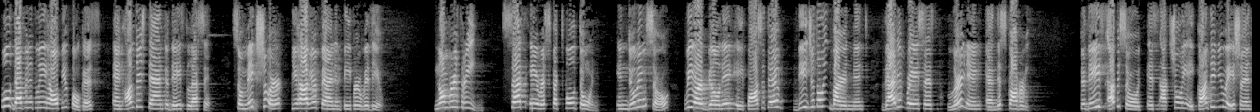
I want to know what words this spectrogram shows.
will definitely help you focus and understand today's lesson. So make sure you have your pen and paper with you. Number three, set a respectful tone. In doing so, we are building a positive digital environment that embraces learning and discovery. Today's episode is actually a continuation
